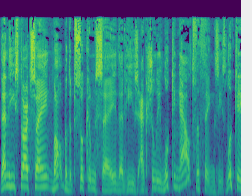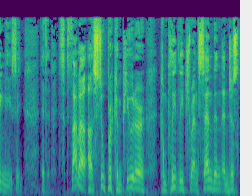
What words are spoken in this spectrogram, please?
Then he starts saying, well, but the psukim say that he's actually looking out for things. He's looking. He's it's, it's not a, a supercomputer completely transcendent and just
